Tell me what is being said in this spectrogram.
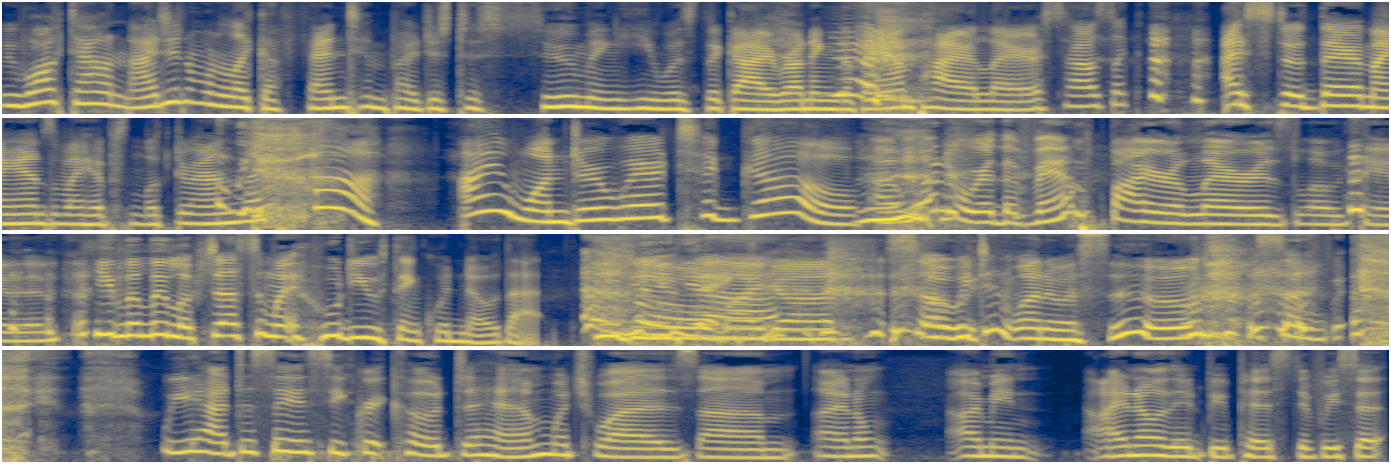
we walked out, and I didn't want to like offend him by just assuming he was the guy running the vampire lair. So I was like, I stood there, my hands on my hips, and looked around, like, huh. I wonder where to go. I wonder where the vampire lair is located. He literally looked at us and went, "Who do you think would know that? Who do you Oh think?" my god. So we didn't want to assume. so we had to say a secret code to him, which was um, I don't. I mean, I know they'd be pissed if we said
